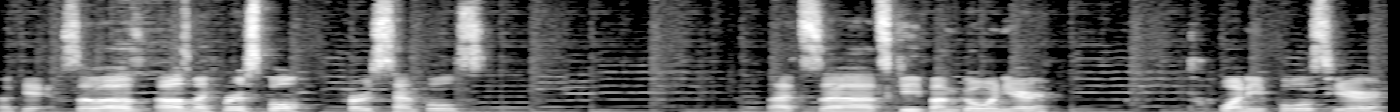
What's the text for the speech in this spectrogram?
Okay, so that was, that was my first pull, first 10 pulls. Let's, uh, let's keep on going here. 20 pulls here.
